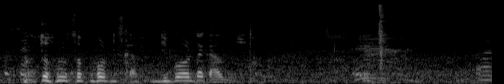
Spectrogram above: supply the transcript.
O da senin. Batonun sapı orada kaldı. Dibi orada kalmış. Ay.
